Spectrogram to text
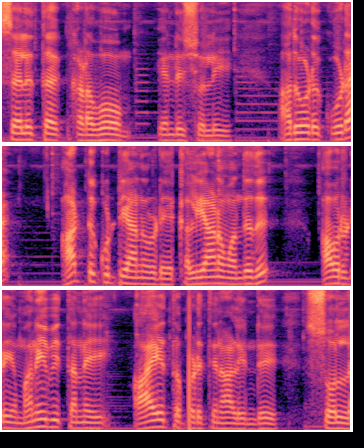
செலுத்த கடவோம் என்று சொல்லி அதோடு கூட ஆட்டுக்குட்டியானவருடைய கல்யாணம் வந்தது. அவருடைய மனைவி தன்னை ஆயத்தப்படுத்தினாள் என்று சொல்ல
